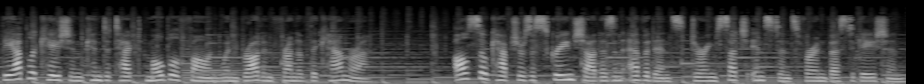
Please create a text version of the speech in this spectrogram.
The application can detect mobile phone when brought in front of the camera. Also captures a screenshot as an evidence during such instance for investigation.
